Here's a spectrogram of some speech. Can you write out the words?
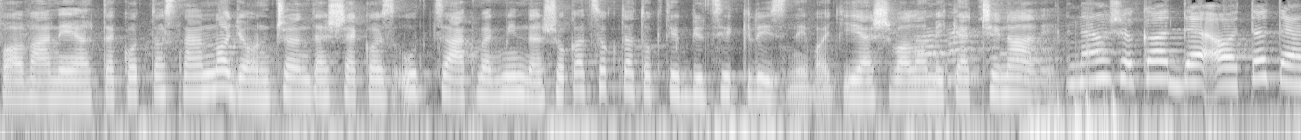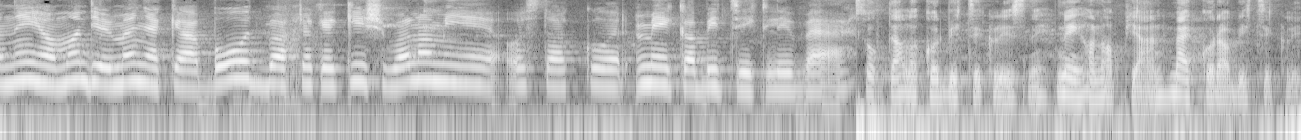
Lukácsfalván éltek, ott aztán nagyon csöndesek az utcák, meg minden. Sokat szoktatok ti biciklizni, vagy ilyes valamiket csinálni? Nem sokat, de a tatám néha mondja, hogy menjek el bótba, csak egy kis valami, azt akkor még a biciklivel. Szoktál akkor biciklizni? Néha napján. Mekkora bicikli?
